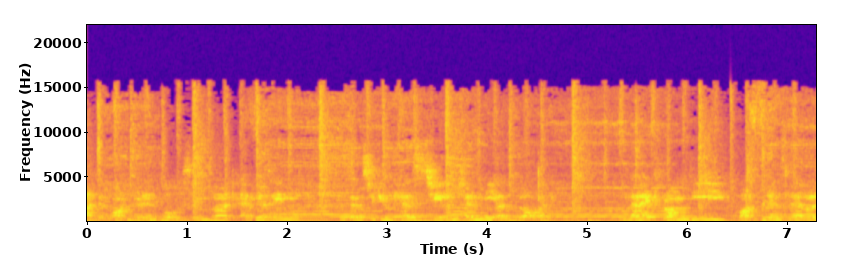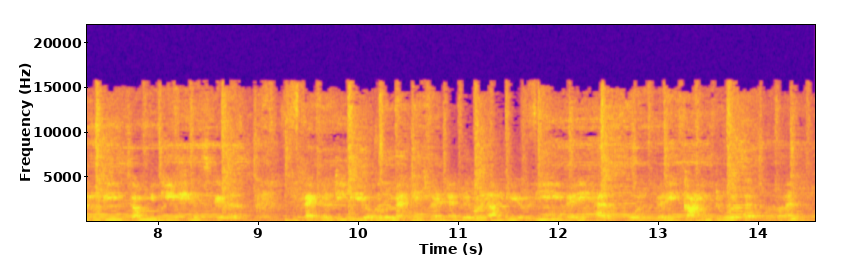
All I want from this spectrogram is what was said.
underconfident person, but everything this institute has changed in me a lot. Right from the confidence level to the communication skills, the faculty here, the management, everyone are really very helpful, very kind towards everyone.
